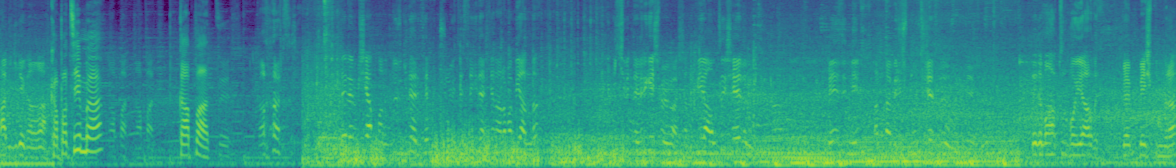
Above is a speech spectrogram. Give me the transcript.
Hadi gidelim kanka. Kapatayım mı? Kapat kapat. Kapat. Kapat. Şimdi ben bir şey yapmadım. Düz giderken, üçüncü viteste giderken araba bir anda 2000 devir geçmeye başladı. 1.6 şeye döndü. Benzinli, hatta 1.3 multicese döndü. Dedim aha turboyu yardık. Be 5000 lira.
